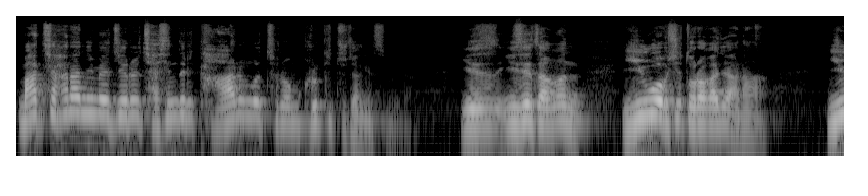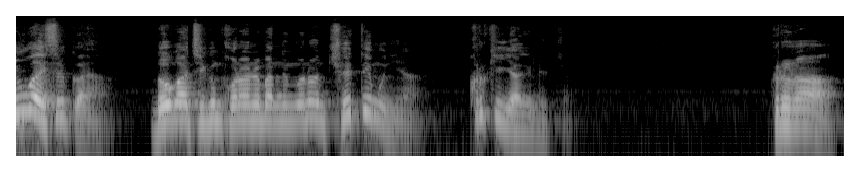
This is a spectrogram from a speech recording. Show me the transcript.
마치 하나님의 죄를 자신들이 다 아는 것처럼 그렇게 주장했습니다. 이 세상은 이유 없이 돌아가지 않아. 이유가 있을 거야. 너가 지금 고난을 받는 것은 죄 때문이야. 그렇게 이야기를 했죠. 그러나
